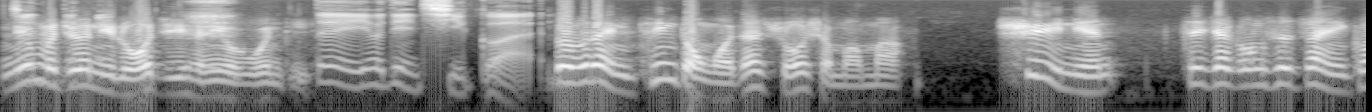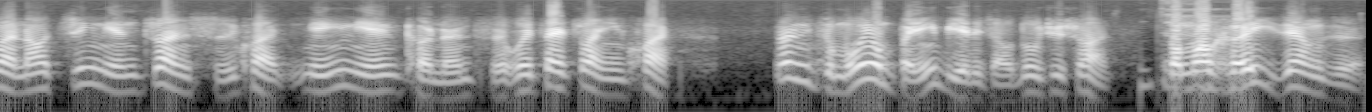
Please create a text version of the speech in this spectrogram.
你有没有觉得你逻辑很有问题？对，有点奇怪，对不对？你听懂我在说什么吗？去年这家公司赚一块，然后今年赚十块，明年可能只会再赚一块，那你怎么会用本一比的角度去算？怎么可以这样子？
